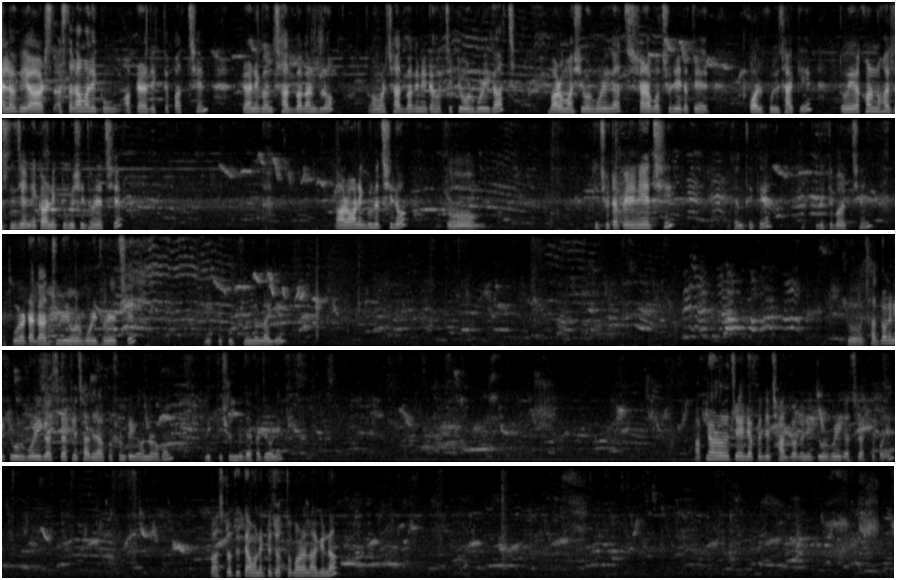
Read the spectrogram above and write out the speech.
Hello viewers আসসালামু আলাইকুম। আপনারা দেখতে পাচ্ছেন রানীগঞ্জ ছাদ বাগান ব্লক তো আমার ছাদ বাগান এটা হচ্ছে একটি ওরবড়ি গাছ, বারো মাসি ওরবড়ি গাছ। সারা বছরই এটাতে ফল ফুল থাকে। তো এখন হয়তো সিজন, এ কারণে একটু বেশি ধরেছে। আরও অনেকগুলো ছিল। তো কিছুটা পেরে নিয়েছি এখান থেকে। দেখতে পাচ্ছেন, পুরোটা গাছ জুড়ে ওরবড়ি ধরেছে। দেখতে খুব সুন্দর লাগে। তো ছাদ বাগানে একটি উর্বরী গাছ রাখলে ছাদের আকর্ষণটাই অন্যরকম, দেখতে সুন্দর দেখা যায় অনেক। আপনারাও চাইলে আপনাদের ছাদ বাগানে একটি উর্বরী গাছ রাখতে পারেন। গাছটাতে তেমন একটা যত্ন করা লাগে না।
